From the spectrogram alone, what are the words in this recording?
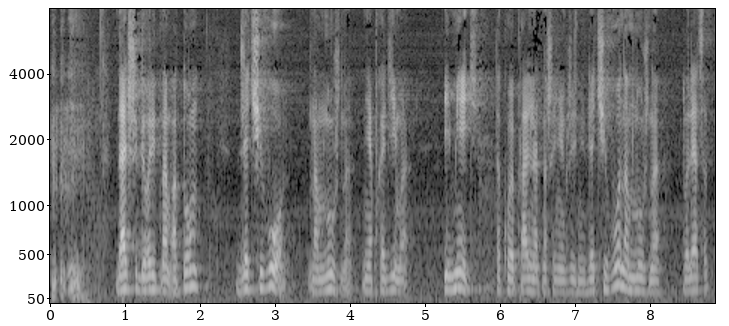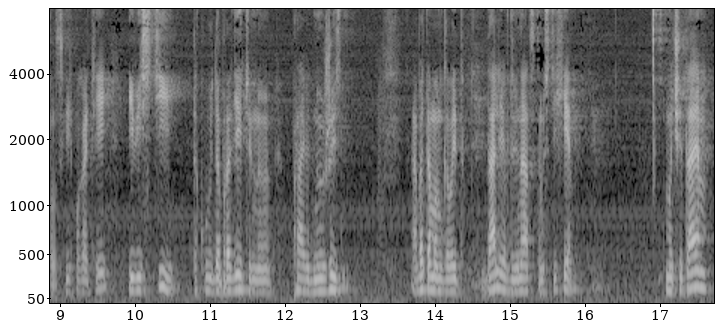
дальше говорит нам о том, для чего нам нужно, необходимо иметь такое правильное отношение к жизни, для чего нам нужно удаляться от плотских богатей и вести такую добродетельную, праведную жизнь. Об этом он говорит далее в 12 стихе. Мы читаем –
